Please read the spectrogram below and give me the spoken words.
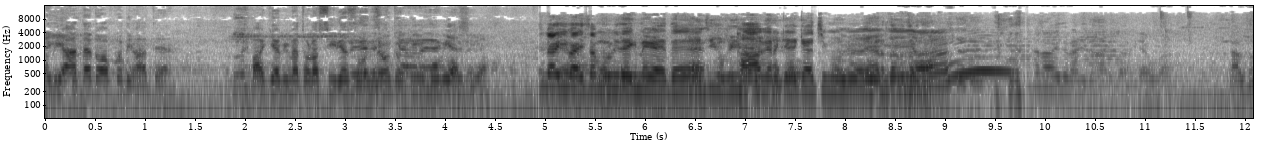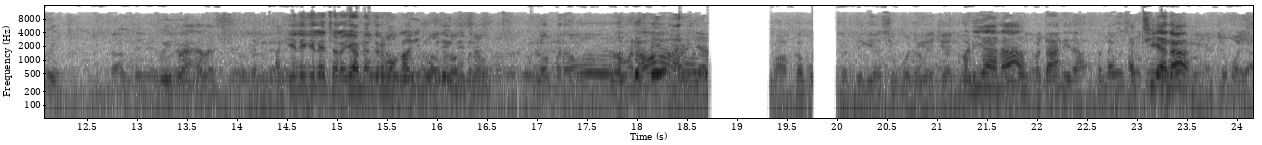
अभी आता है तो आपको दिखाते हैं। बाकी अभी मैं थोड़ा सीरियस बोल रहा हूँ क्योंकि मूवी ऐसी है? मैगी भाई सब मूवी देखने गए थे। ठा करके कैचिंग हो डाल दूँगे? डाल दे कोई तो है बस। अकेले अकेले चले गए हमने तेरे को। मूवी देखने चल। लोग बनाओ। लोग बनाओ वहाँ का कर देगी ऐसी बोल रही है जैन बढ़िया है ना? बता नहीं रहा मतलब अच्छी है ना? चुप हो जा।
